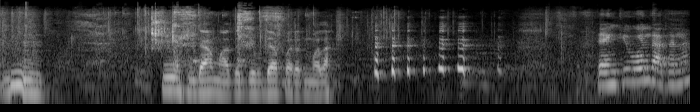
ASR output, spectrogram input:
हम्म. हम्म, द्या माझं जीव द्या परत मला. थँक्यू बोल दादाला.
